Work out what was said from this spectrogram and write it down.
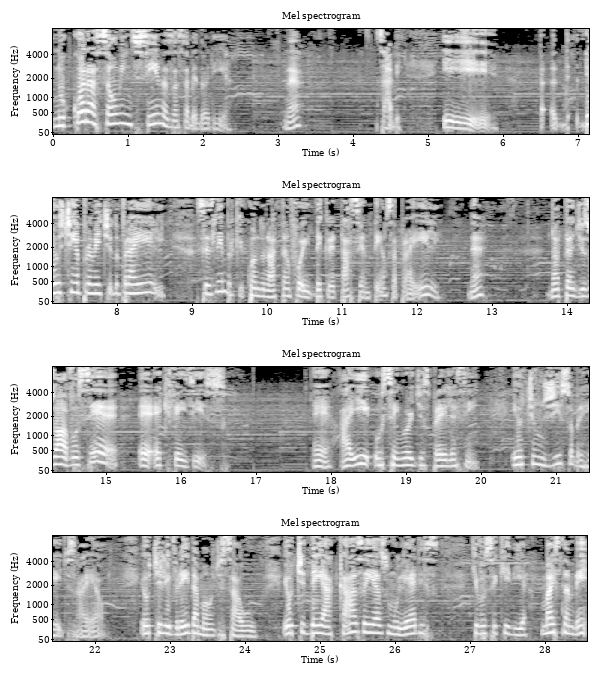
no coração me ensinas a sabedoria, né? Sabe? E Deus tinha prometido para ele. Vocês lembram que quando Natan foi decretar sentença para ele, né? Natan diz: Ó, oh, você é, é, que fez isso. É, aí o Senhor diz para ele assim: Eu te ungi sobre rei de Israel. Eu te livrei da mão de Saul. Eu te dei a casa e as mulheres que você queria, mas também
